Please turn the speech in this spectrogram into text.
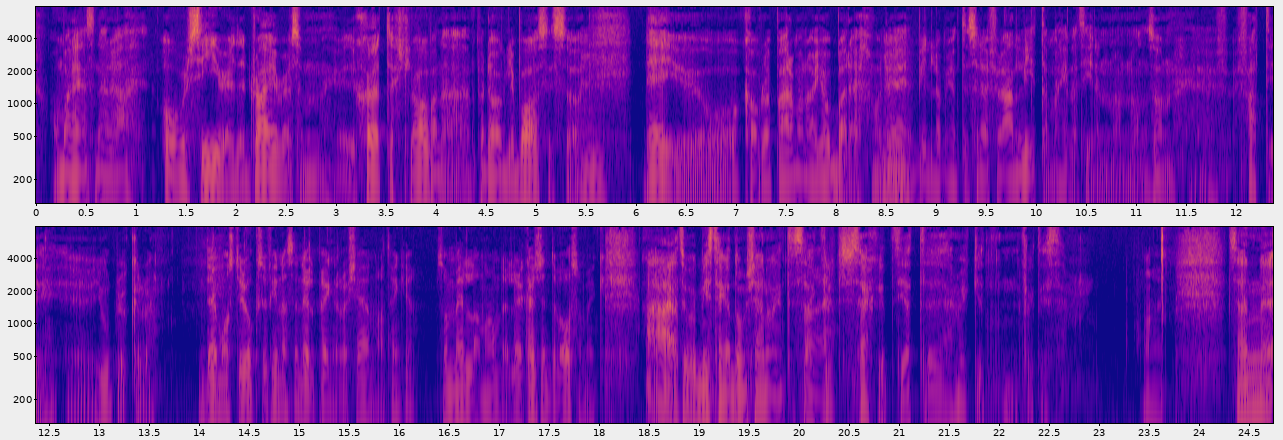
om man är en sån här eh, overseer eller driver som sköter slavarna på daglig basis så mm. det är ju att kavla upp armarna och jobba det och det mm. vill de ju inte så därför anlitar man hela tiden någon, någon sån fattig jordbrukare. Där måste det också finnas en del pengar att tjäna, tänker jag. Som mellanhand, eller det kanske inte var så mycket. Ah, jag tror, misstänker att de tjänar inte säkert, särskilt jättemycket faktiskt. Nej. Sen eh,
